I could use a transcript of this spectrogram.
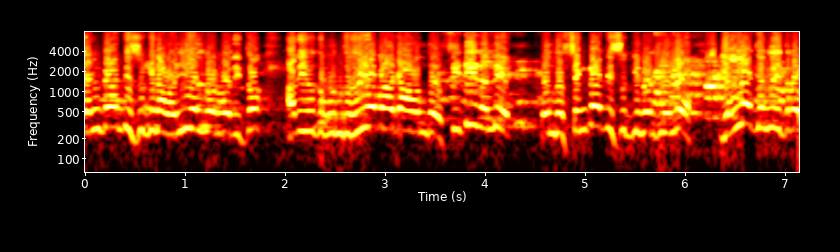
ಸಂಕ್ರಾಂತಿ ಸುಗ್ಗಿ ನಾವು ಹಳ್ಳಿಯಲ್ಲಿ ನೋಡ್ಬೋದಿತ್ತು. ಅದು ಇವತ್ತು ಒಂದು ಹೃದಯ ಭಾಗ ಒಂದು ಸಿಟಿನಲ್ಲಿ ಒಂದು ಸಂಕ್ರಾಂತಿ ಸುಗ್ಗಿ ನೋಡ್ತೀವಿ ಅಂದ್ರೆ ಎಲ್ಲ ಜನರು ಈ ತರ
